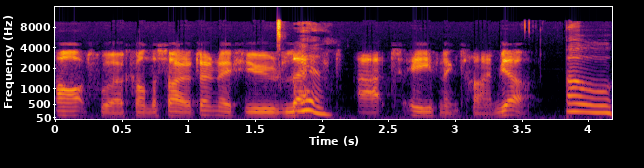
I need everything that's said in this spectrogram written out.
artwork on the side? I don't know if you left yeah. at evening time. Yeah. Oh,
